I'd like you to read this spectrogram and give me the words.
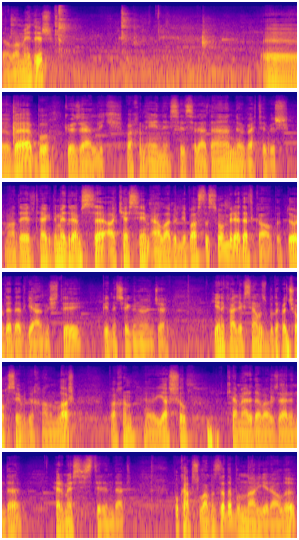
davam edir. Ee, və bu gözəllik. Baxın eyni silsilədən növbəti bir model təqdim edirəm sizə. A kəsim əla bir libasdır. Son bir ədəd qaldı. 4 ədəd gəlmişdi bir neçə gün öncə. Yeni kolleksiyamız bu dəfə çox sevilir xanımlar. Baxın, e, yaşıl kəməri də var üzərində. Hermes stilindədir. Bu kapsulamızda da bunlar yer alıb.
